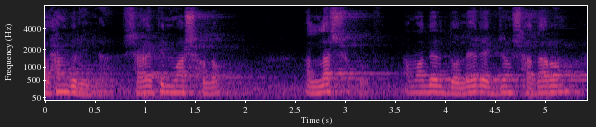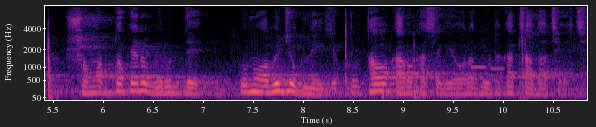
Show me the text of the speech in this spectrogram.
আলহামদুলিল্লাহ, সাড়ে তিন মাস হলো। আল্লাহ শুকুর। আমাদের দলের একজন সাধারণ সমর্থকেরও বিরুদ্ধে কোনো অভিযোগ নেই যে কোথাও কারও কাছে গিয়ে ওরা দু টাকা চাঁদা চেয়েছে।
